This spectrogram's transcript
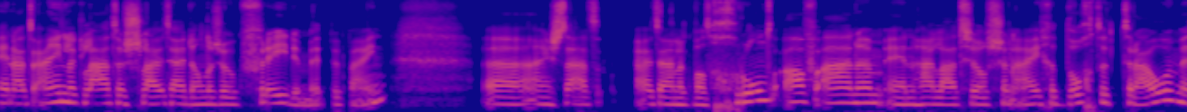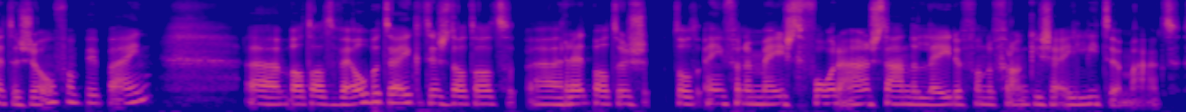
En uiteindelijk later sluit hij dan dus ook vrede met Pepijn. Uh, hij staat uiteindelijk wat grond af aan hem en hij laat zelfs zijn eigen dochter trouwen met de zoon van Pepijn. Uh, wat dat wel betekent is dat dat uh, Redbad dus tot een van de meest vooraanstaande leden van de Frankische elite maakt.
